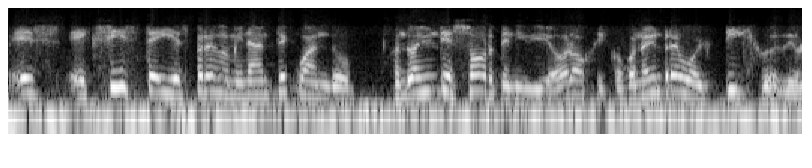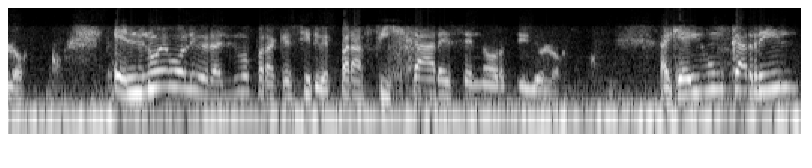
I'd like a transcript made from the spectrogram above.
es, existe y es predominante cuando, cuando hay un desorden ideológico, cuando hay un revoltijo ideológico. ¿El nuevo liberalismo para qué sirve? Para fijar ese norte ideológico. Aquí hay un carril,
